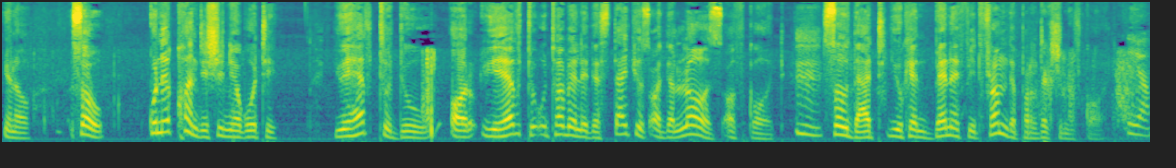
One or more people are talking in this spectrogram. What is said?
you know. So kune condition yokuthi you have to do or you have to uthobele the statutes or the laws of God mm. so that you can benefit from the protection of God. Yeah.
